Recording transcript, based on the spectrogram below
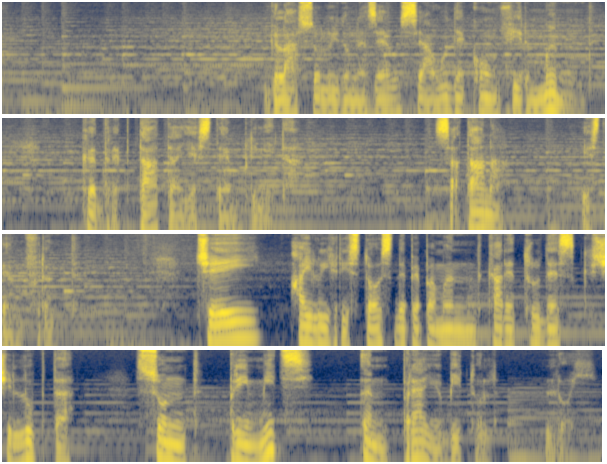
Glasul lui Dumnezeu se aude confirmând că dreptatea este împlinită. Satana este înfrânt. Cei ai lui Hristos de pe pământ care trudesc și luptă sunt primiți în prea iubitul lui.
